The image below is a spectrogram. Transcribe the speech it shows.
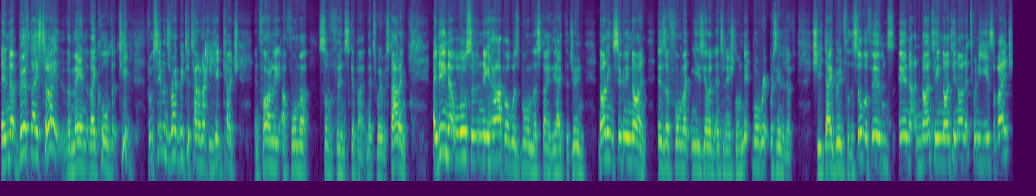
In uh, birthdays today, the man they called Ted from Sevens Rugby to Taranaki head coach, and finally a former Silver Fern skipper, and that's where we're starting. Adine Wilson Ni Harper was born this day, the 8th of June, 1979, is a former New Zealand international netball representative. She debuted for the Silver Ferns in 1999 at 20 years of age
